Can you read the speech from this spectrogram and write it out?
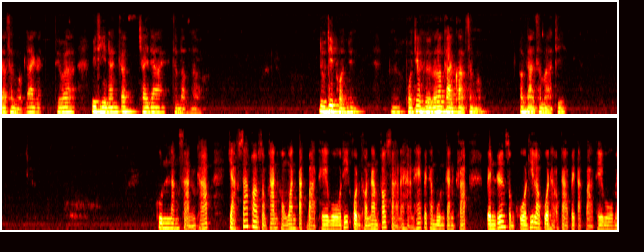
เราสงบได้ก็ถือว่าวิธีนั้นก็ใช้ได้สำหรับเรา ดูที่ผลผลก็คือเราต้องการความสงบ ต้องการสมาธิ คุณลังสรรครับ อยากทราบความสำคัญของวันตักบาตรเทโว ที่คนเขานำข้าวสารอาหารแห้งไปทำบุญกันครับ เป็นเรื่องสมควรที่เราควรหาโอกาสไปตักบาตรเทโวไหม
